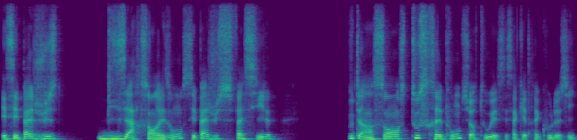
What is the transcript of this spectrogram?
Et c'est pas juste bizarre sans raison, c'est pas juste facile. Tout a un sens, tout se répond surtout, et c'est ça qui est très cool aussi.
